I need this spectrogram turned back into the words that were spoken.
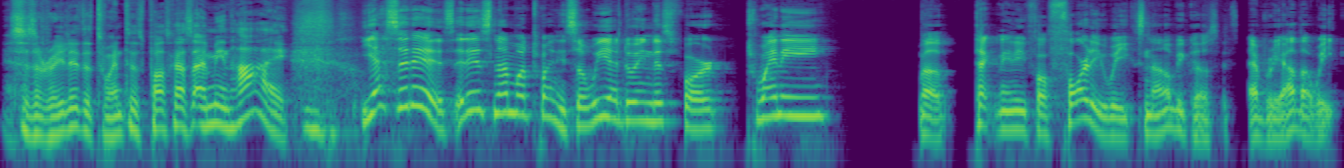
This is really the 20th podcast. I mean, hi. Yes, it is. It is number 20. So we are doing this for 20, well, technically for 40 weeks now because it's every other week.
